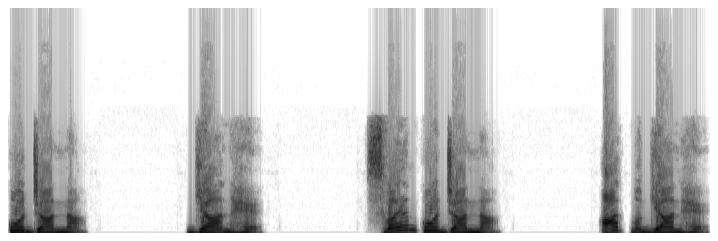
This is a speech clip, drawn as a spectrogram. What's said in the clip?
को जानना। ज्ञान है। स्वयं को जानना। आत्मज्ञान है।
